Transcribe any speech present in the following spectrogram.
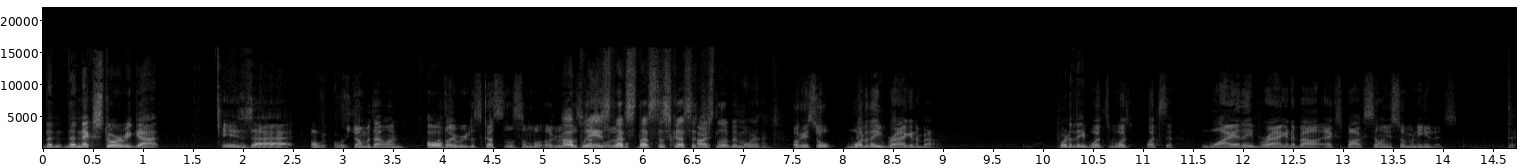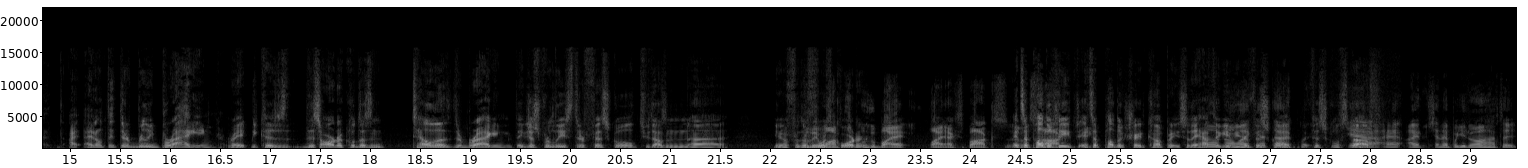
the the next story we got is uh are we done with that one? Oh. I thought we were discussing a little. we oh a please let's let's discuss it All just a little bit more then. Okay, so what are they bragging about? What are they? What's what what's the, why are they bragging about Xbox selling so many units? I, I don't think they're really bragging, right? Because this article doesn't tell that they're bragging. They just released their fiscal 2000, uh, you know, for the So they fourth want quarter. who buy buy Xbox. It's uh, a publicly, stock- it's a public trade company, so they have No, to give no, you the get fiscal that, but- fiscal stuff. Yeah, I, I understand that, but you don't have to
